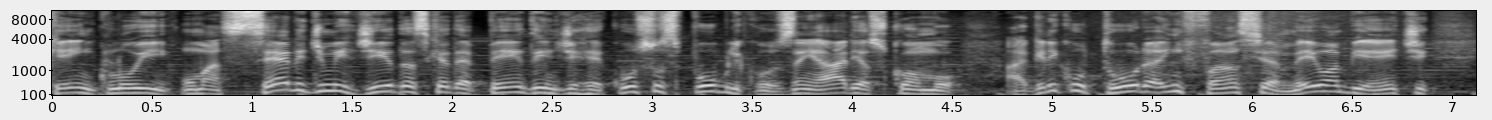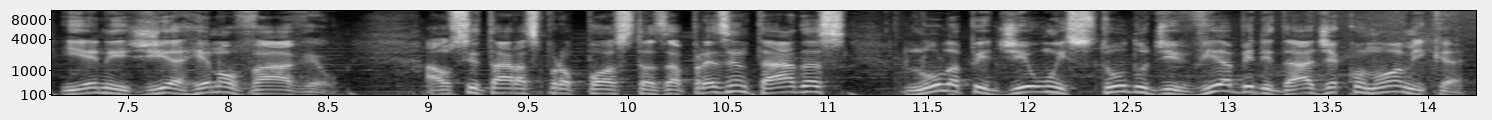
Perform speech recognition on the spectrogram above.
que inclui uma série de medidas que dependem de recursos públicos em áreas como agricultura, infância, meio ambiente e energia renovável. Ao citar as propostas apresentadas, Lula pediu um estudo de viabilidade econômica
